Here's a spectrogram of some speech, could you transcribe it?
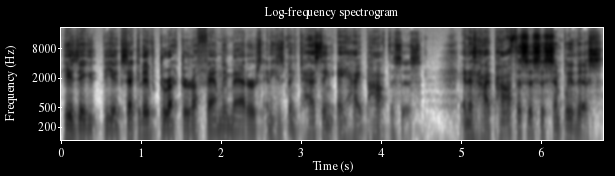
He is a, the executive director of Family Matters, and he's been testing a hypothesis. And his hypothesis is simply this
